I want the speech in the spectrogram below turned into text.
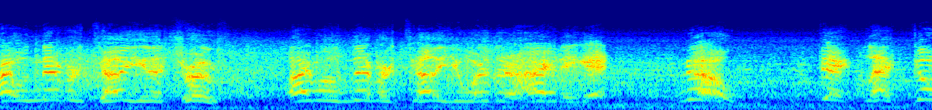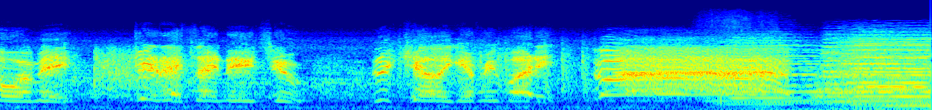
I will never tell you the truth! I will never tell you where they're hiding it! No! Dick, let go of me! Guinness. I need you! They're killing everybody! Ah!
